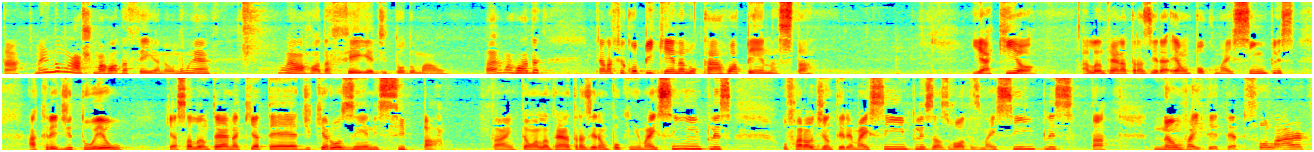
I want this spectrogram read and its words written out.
tá? Mas não acho uma roda feia não, não é, não é uma roda feia de todo mal, tá? É uma roda que ela ficou pequena no carro apenas, tá? E aqui, ó, a lanterna traseira é um pouco mais simples. Acredito eu que essa lanterna aqui até é de querosene, se pá, tá? Então a lanterna traseira é um pouquinho mais simples, o farol dianteiro é mais simples, as rodas mais simples, tá? Não vai ter teto solar,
